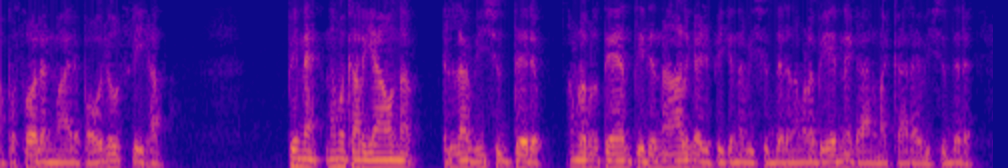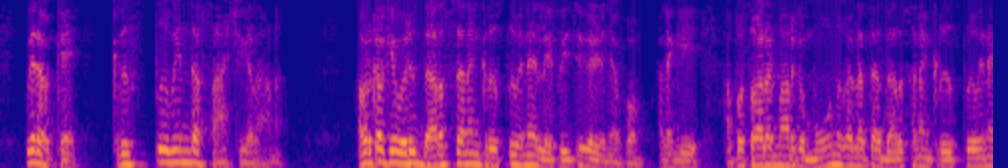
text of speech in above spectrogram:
അപ്പസ്തോലന്മാര് പൗലോസ് ലീഹ പിന്നെ നമുക്കറിയാവുന്ന എല്ലാ വിശുദ്ധരും നമ്മൾ പ്രത്യേകം തിരുനാൾ കഴിപ്പിക്കുന്ന വിശുദ്ധര് നമ്മുടെ പേരിന് കാരണക്കാരായ വിശുദ്ധര് ഇവരൊക്കെ ക്രിസ്തുവിന്റെ സാക്ഷികളാണ്. അവർക്കൊക്കെ ഒരു ദർശനം ക്രിസ്തുവിനെ ലഭിച്ചു കഴിഞ്ഞപ്പോൾ അല്ലെങ്കിൽ അപ്പസ്തോലന്മാർക്ക് മൂന്ന് കൊല്ലത്തെ ദർശനം ക്രിസ്തുവിനെ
